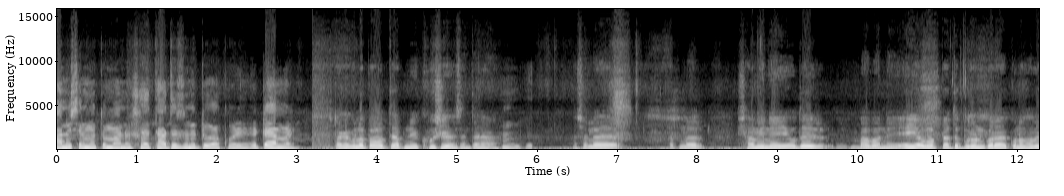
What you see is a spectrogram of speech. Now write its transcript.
মানুষের মতো মানুষ হয় তাদের জন্য দোয়া করি। এটাই আমার টাকাগুলো পাওয়াতে আপনি খুশি হয়েছেন তাই না? আসলে আপনার স্বামী নেই ওদের বাবা নেই। এই অভাবটা তো পূরণ করা কোনোভাবে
